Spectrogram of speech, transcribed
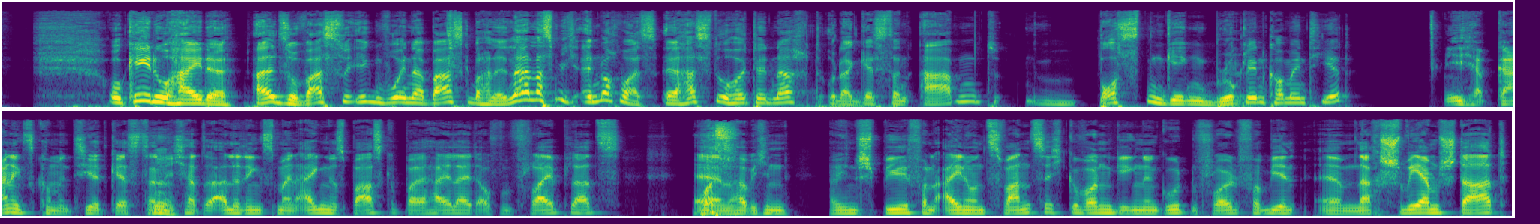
okay, du Heide. Also, warst du irgendwo in der Basketballhalle? Na, lass mich, äh, noch was. Äh, hast du heute Nacht oder gestern Abend Boston gegen Brooklyn kommentiert? Ich habe gar nichts kommentiert gestern. Ja. Ich hatte allerdings mein eigenes Basketball-Highlight auf dem Freiplatz. Was? Ähm, habe ich, ein, hab ich ein Spiel von 21 gewonnen gegen einen guten Freund von mir. Ähm, nach schwerem Start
